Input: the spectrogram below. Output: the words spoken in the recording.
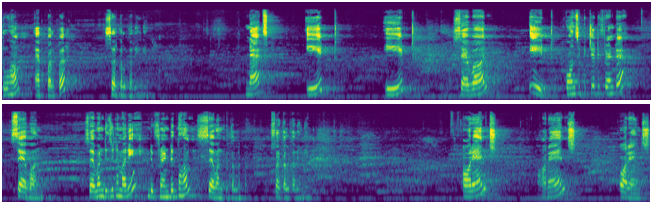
तो हम एप्पल पर सर्कल करेंगे। Next eight eight seven eight कौन सी पिक्चर डिफरेंट है? सेवन सेवन डिजिट हमारी डिफरेंट है तो हम सेवन पर कलर कर सर्कल करेंगे। ऑरेंज ऑरेंज ऑरेंज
